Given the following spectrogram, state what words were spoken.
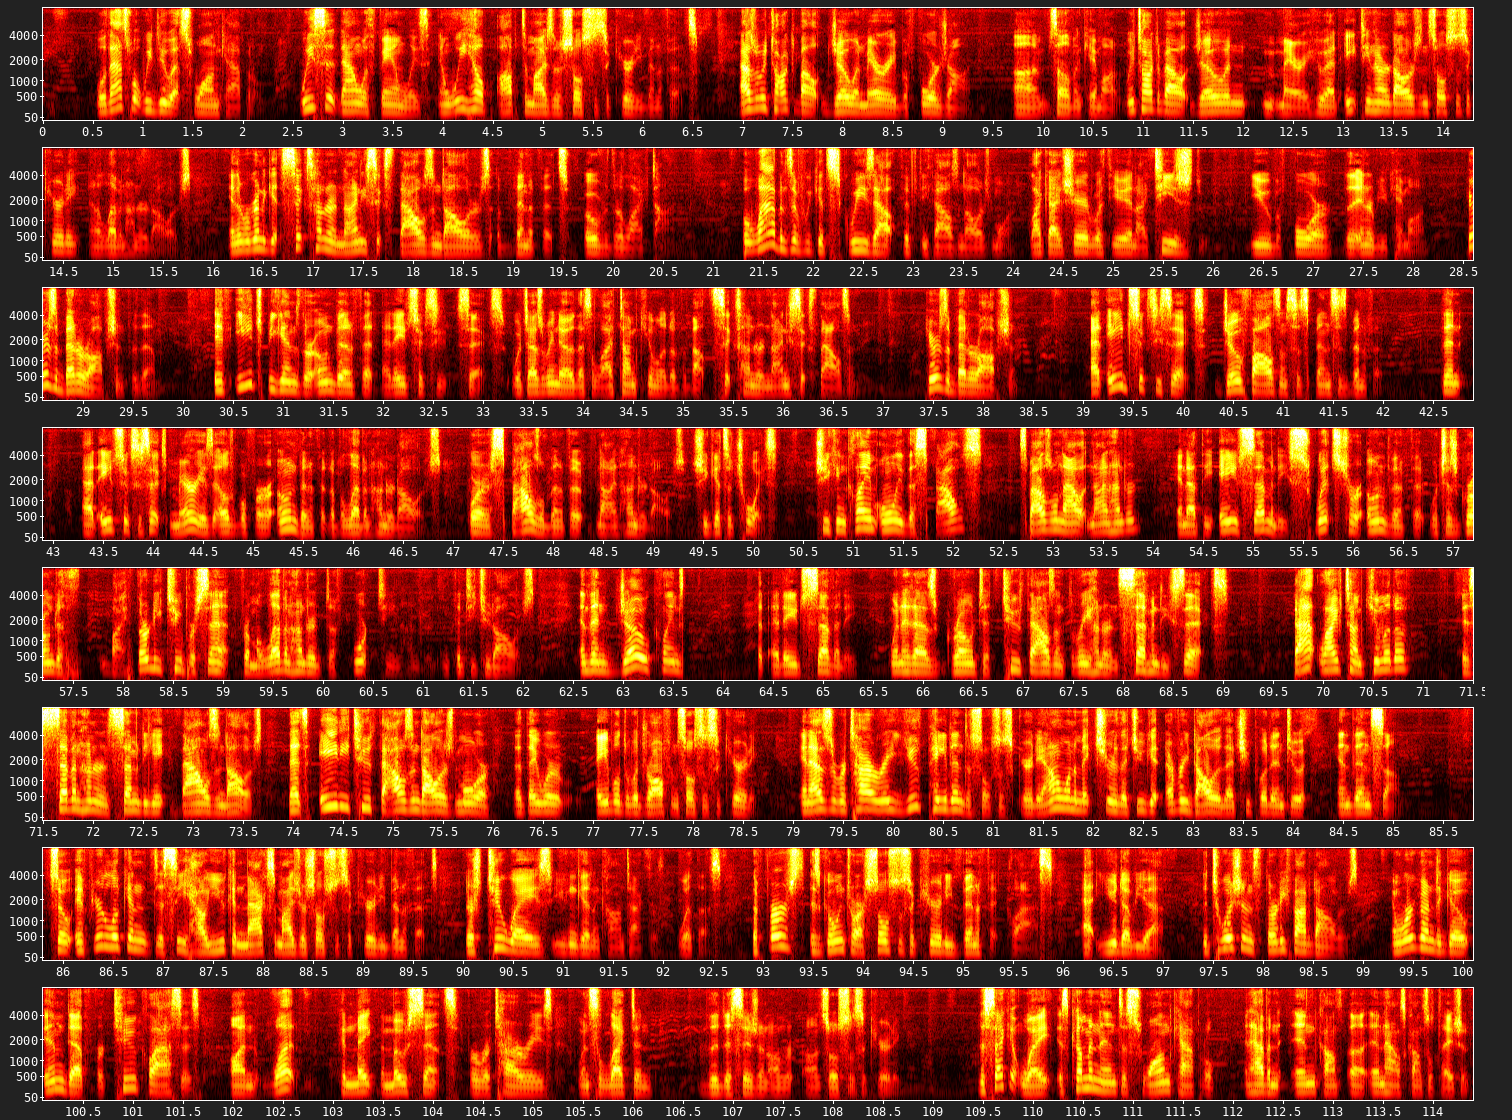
Well, that's what we do at Swan Capital. We sit down with families and we help optimize their Social Security benefits. As we talked about Joe and Mary before John um, Sullivan came on, we talked about Joe and Mary who had $1,800 in Social Security and $1,100. And they were going to get $696,000 of benefits over their lifetime. But what happens if we could squeeze out $50,000 more? Like I shared with you and I teased you before the interview came on. Here's a better option for them. If each begins their own benefit at age 66, which as we know that's a lifetime cumulative of about 696,000. Here's a better option. At age 66, Joe files and suspends his benefit. Then at age 66, Mary is eligible for her own benefit of $1,100 or a spousal benefit of $900. She gets a choice. She can claim only the spouse, spousal now at 900 and at the age 70 switch to her own benefit, which has grown to by 32% from 1100 to $1,452. And then Joe claims at age 70 when it has grown to 2,376. That lifetime cumulative is $778,000. That's $82,000 more that they were able to withdraw from Social Security. And as a retiree, you've paid into Social Security. I don't want to make sure that you get every dollar that you put into it and then some. So if you're looking to see how you can maximize your Social Security benefits, there's two ways you can get in contact with us. The first is going to our Social Security benefit class at UWF. The tuition is $35, and we're going to go in depth for two classes on what can make the most sense for retirees when selecting the decision on, on Social Security. The second way is coming into Swan Capital and have an in, uh, in-house consultation.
